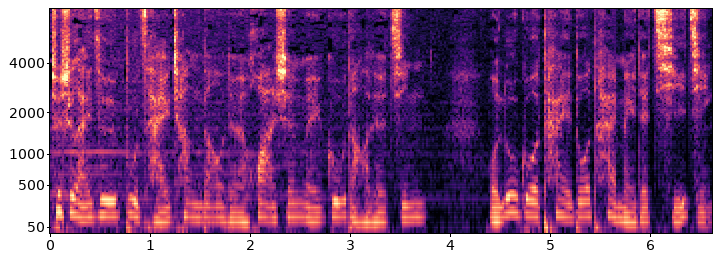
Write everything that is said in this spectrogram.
这是来自于不才唱到的“化身为孤岛的鲸”。我路过太多太美的奇景，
